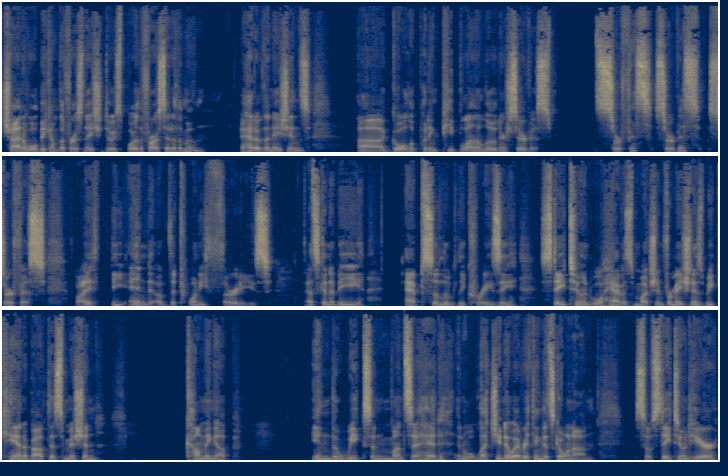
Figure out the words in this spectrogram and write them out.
China will become the first nation to explore the far side of the moon, ahead of the nation's uh, goal of putting people on the lunar surface, surface, service, surface by the end of the 2030s. That's going to be absolutely crazy. Stay tuned. We'll have as much information as we can about this mission coming up in the weeks and months ahead, and we'll let you know everything that's going on. So stay tuned here.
